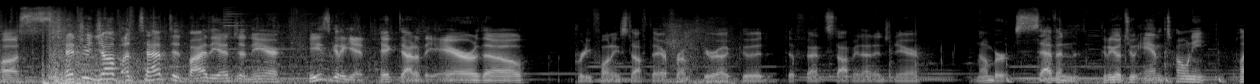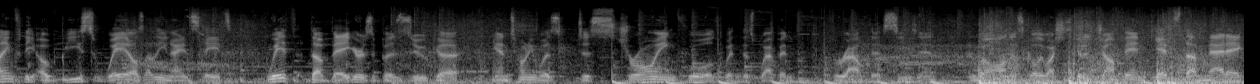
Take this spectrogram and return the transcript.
Uh, sentry jump attempted by the engineer. He's gonna get picked out of the air though. Pretty funny stuff there from Kira. Good defense stopping that engineer. Number seven, gonna go to Antoni, playing for the obese whales of the United States with the Beggar's Bazooka. Antoni was destroying fools with this weapon throughout this season. And well, on this Gullywash, she's gonna jump in, gets the medic,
